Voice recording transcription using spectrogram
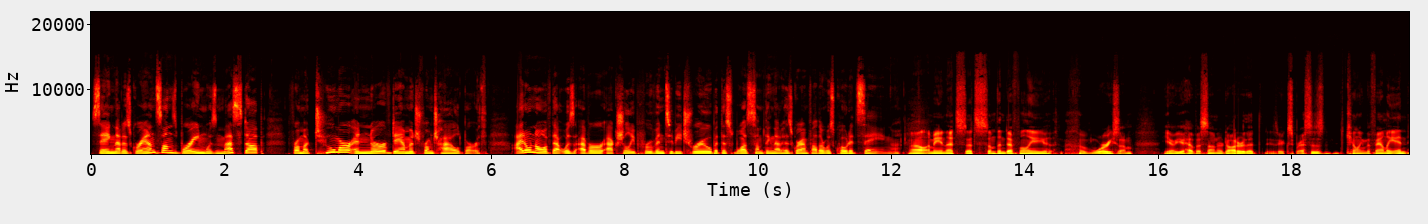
saying that his grandson's brain was messed up from a tumor and nerve damage from childbirth. I don't know if that was ever actually proven to be true, but this was something that his grandfather was quoted saying. Well, I mean, that's that's something definitely worrisome. You know, you have a son or daughter that expresses killing the family, and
